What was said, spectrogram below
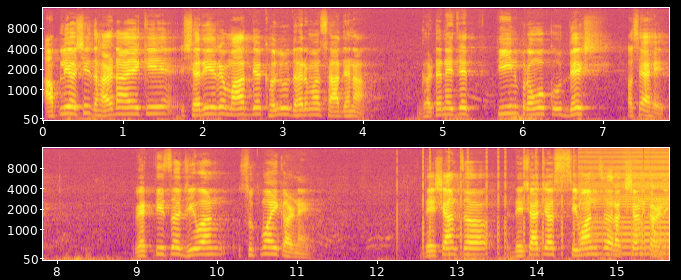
आपली अशी धारणा आहे की शरीर माध्य खलू धर्म साधना घटनेचे तीन प्रमुख उद्देश असे आहेत. व्यक्तीचं जीवन सुखमय करणे देशांचं देशाच्या सीमांचं रक्षण करणे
